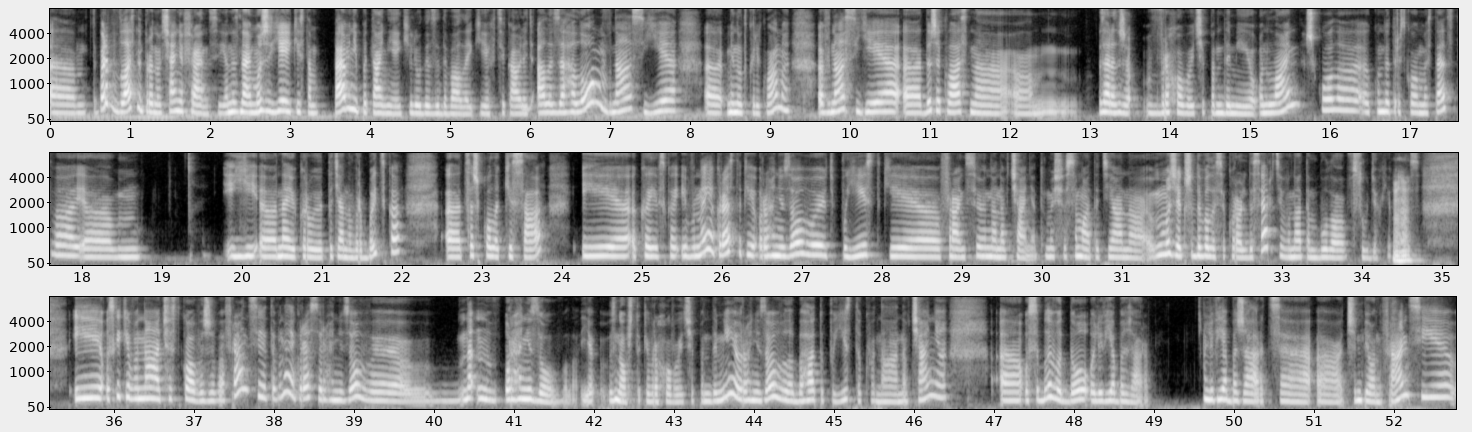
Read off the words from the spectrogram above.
Е, Тепер, власне, про навчання Франції. Я не знаю, може є якісь там певні питання, які люди задавали, які їх цікавлять. Але загалом в нас є е, мінутка реклами. В нас є е, дуже класна. Е, Зараз вже враховуючи пандемію онлайн школа е, кондитерського мистецтва. Ем, і е, нею керує Тетяна Вербицька. Це школа Кіса і Київська, і вони якраз таки організовують поїздки Францію на навчання, тому що сама Тетяна, може, якщо дивилася король десертів, вона там була в суддях якраз. Uh-huh. І оскільки вона частково живе в Франції, то вона якраз організовує організовувала, як знову ж таки враховуючи пандемію, організовувала багато поїздок на навчання, е, особливо до Олів'є Бажара. Олів'є Бажар це е, чемпіон Франції, е,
